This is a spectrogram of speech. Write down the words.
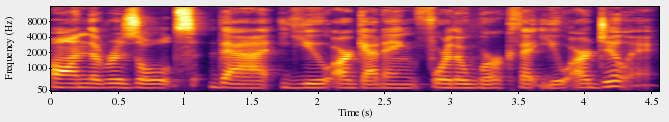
on the results that you are getting for the work that you are doing?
